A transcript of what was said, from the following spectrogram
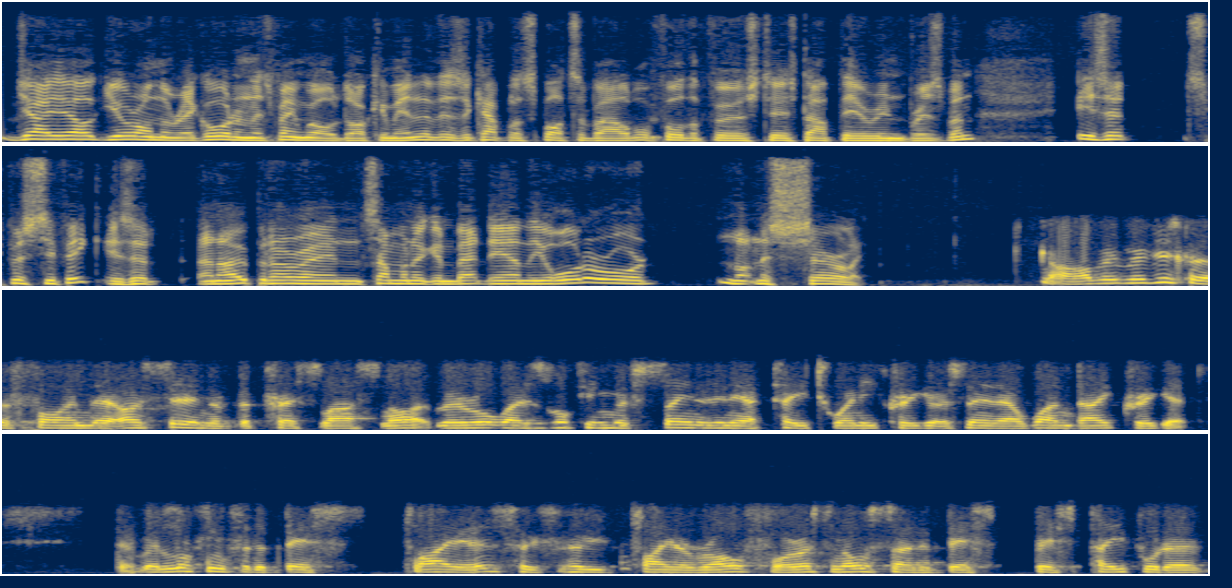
JL, you're on the record and it's been well documented. There's a couple of spots available for the first test up there in Brisbane. Is it specific? Is it an opener and someone who can bat down the order or not necessarily? Oh, we've just got to find that. I said in the press last night, we're always looking, we've seen it in our T20 cricket, we've seen it in our one day cricket, that we're looking for the best players who, who play a role for us, and also the best best people to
